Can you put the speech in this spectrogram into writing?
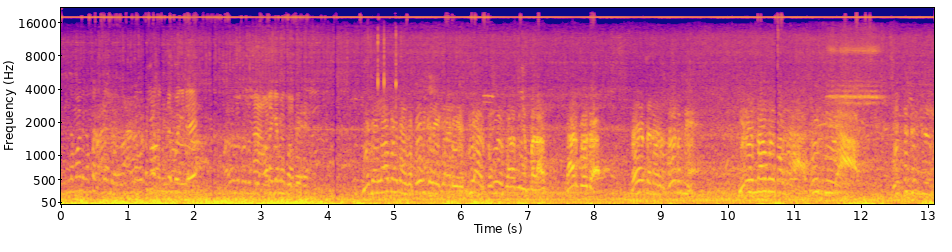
இந்த மாதிரி நம்பர் கொஞ்சம் போயிட்டு ஆ அவ்வளோக்கே பார்ப்போம் முதலாவதாக பேர்கலைக்காரி எஸ்ஆர் பெரியசாமி அம்பலம் தற்போது வேதனர் போடுமே இரண்டாவதாக சூசியா முத்துகிருஷ்ணன்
